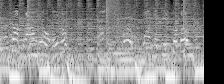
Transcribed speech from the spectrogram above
Ang grabe oh. Ayun oh. Oh, wow, nag-ikot oh. Umikot.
